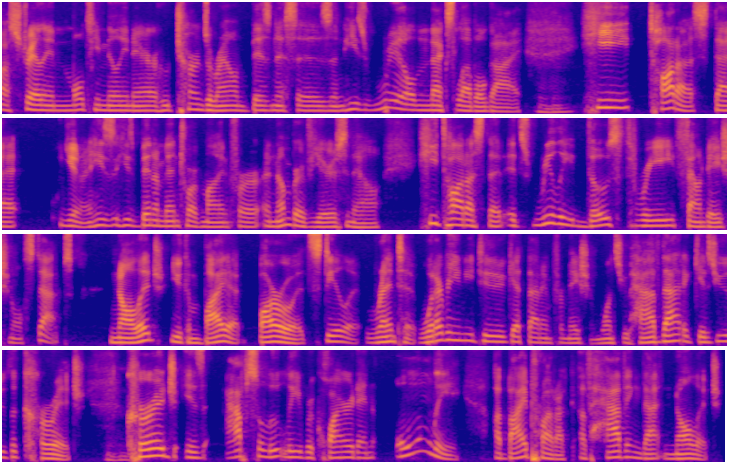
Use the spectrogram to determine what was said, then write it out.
Australian multimillionaire who turns around businesses and he's real next level guy. Mhm. He taught us that you know he's he's been a mentor of mine for a number of years now. He taught us that it's really those three foundational steps. Knowledge, you can buy it, borrow it, steal it, rent it, whatever you need to get that information. Once you have that, it gives you the courage. Mhm. Courage is absolutely required and only a byproduct of having that knowledge.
